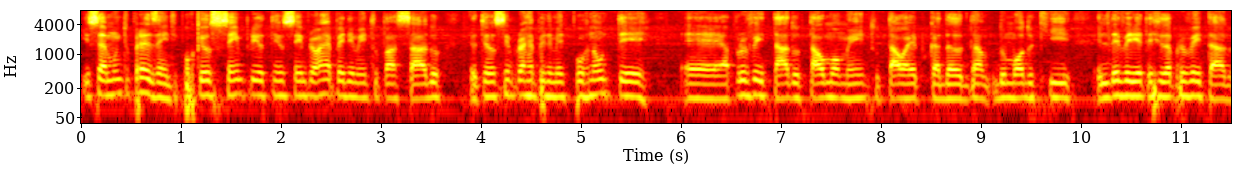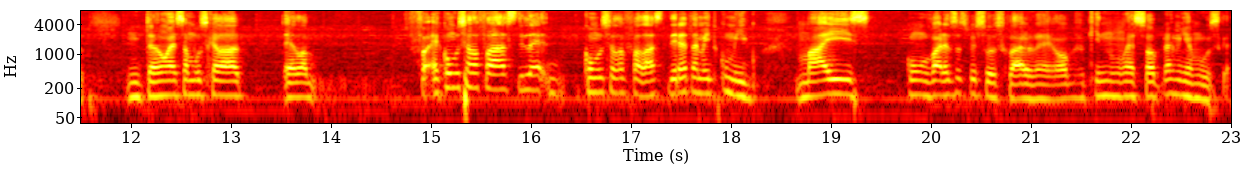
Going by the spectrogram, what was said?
isso é muito presente, porque eu sempre eu tenho sempre um arrependimento do passado, eu tenho sempre um arrependimento por não ter é, aproveitado tal momento, tal época do, da, do modo que ele deveria ter sido aproveitado. Então essa música ela, ela é como se ela falasse como se ela falasse diretamente comigo, mas com várias outras pessoas, claro, né? Óbvio que não é só pra minha música.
